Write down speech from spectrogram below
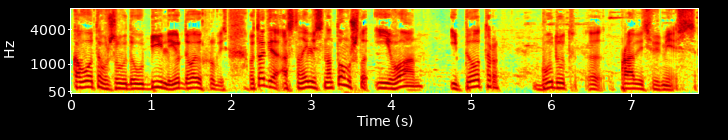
кого-то в живы да убили, и давай их рубить. В итоге остановились на том, что и Иван, и Петр будут э, править вместе.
